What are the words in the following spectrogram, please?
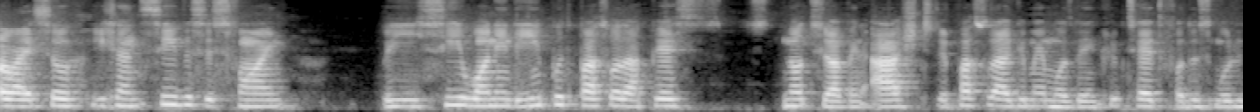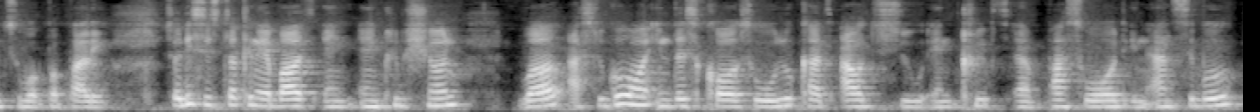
Alright, so you can see this is fine. We see warning the input password appears not to have been hashed. The password argument must be encrypted for this module to work properly. So this is talking about en encryption. Well, as we go on in this course, we will look at how to encrypt a password in Ansible.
